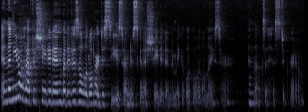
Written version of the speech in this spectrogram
And then you don't have to shade it in, but it is a little hard to see, so I'm just gonna shade it in to make it look a little nicer. And that's a histogram.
